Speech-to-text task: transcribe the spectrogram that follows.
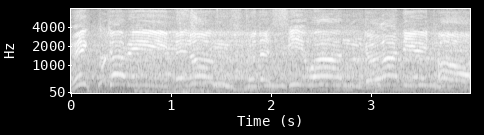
Victory belongs to the Siwan Gladiator!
